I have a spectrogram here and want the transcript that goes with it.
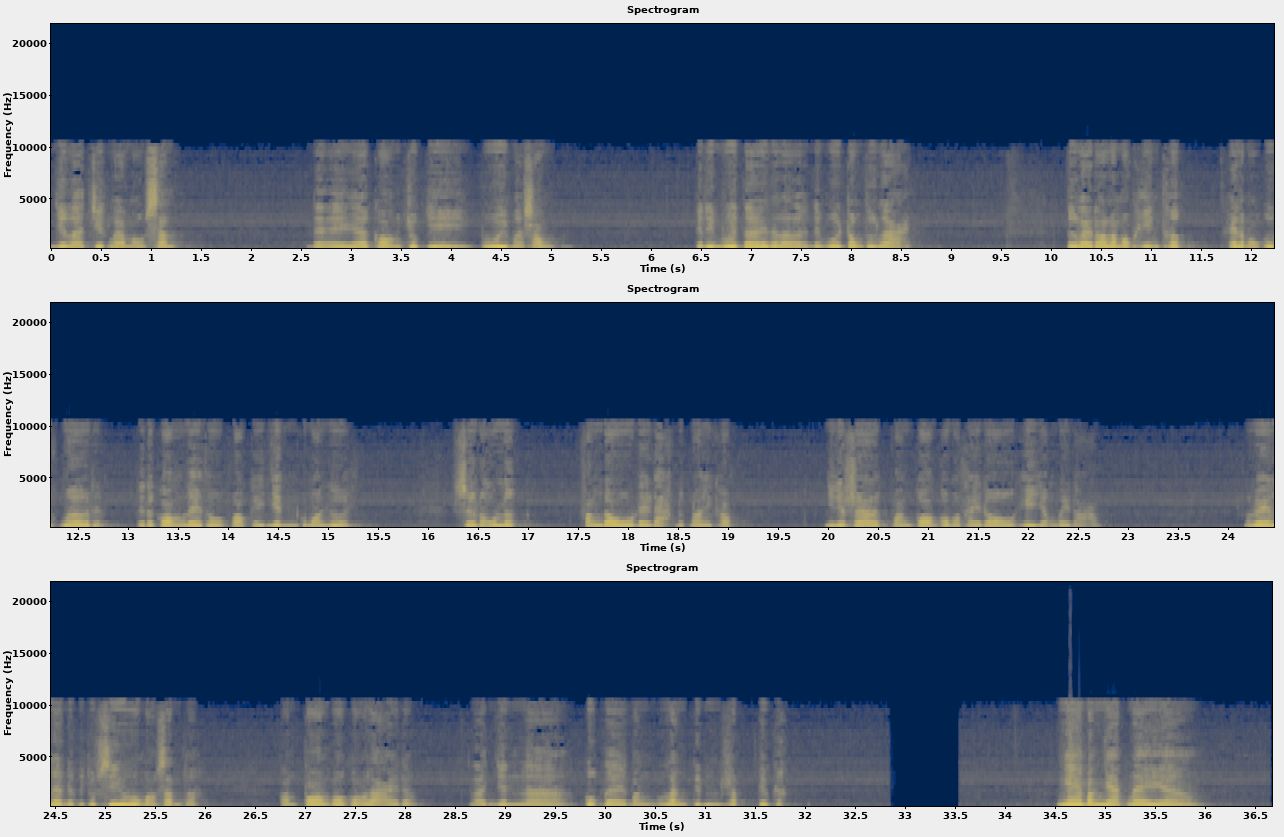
như là chiếc lá màu xanh để à, còn chút gì vui mà sống. Cái niềm vui tới đó là niềm vui trong tương lai. Tương lai đó là một hiện thực hay là một ước mơ đó, thì nó còn lệ thuộc vào cái nhìn của mỗi người. Sự nỗ lực, phấn đấu để đạt được nó hay không. Nhưng cái ra vẫn còn có một thái độ hy vọng về nó. Nó lóe lên được cái chút xíu màu xanh thôi còn toàn bộ còn lại đó là nhìn là cuộc đời bằng lăng kính rất tiêu cực. Nghe bản nhạc này à,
